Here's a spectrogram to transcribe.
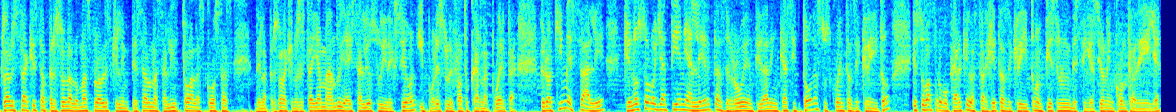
Claro está que esta persona lo más probable es que le empezaron a salir todas las cosas de la persona que nos está llamando y ahí salió su dirección y por eso le fue a tocar la puerta. Pero aquí me sale que no solo ya tiene alertas de robo de identidad, en casi todas sus cuentas de crédito. Eso va a provocar que las tarjetas de crédito empiecen una investigación en contra de ella.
